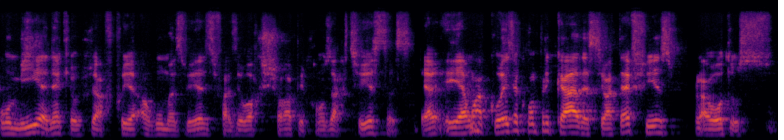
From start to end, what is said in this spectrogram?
O MIA, né, que eu já fui algumas vezes fazer workshop com os artistas, é, e é uma coisa complicada, assim, eu até fiz para outros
